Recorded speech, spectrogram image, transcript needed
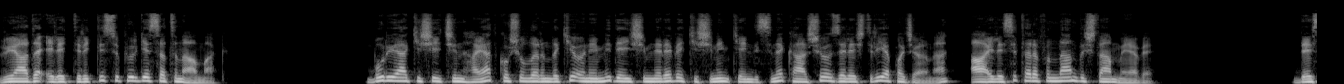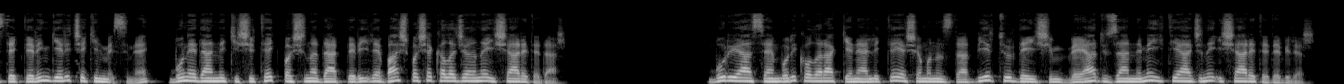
Rüyada elektrikli süpürge satın almak. Bu rüya kişi için hayat koşullarındaki önemli değişimlere ve kişinin kendisine karşı öz eleştiri yapacağına, ailesi tarafından dışlanmaya ve desteklerin geri çekilmesine, bu nedenle kişi tek başına dertleriyle baş başa kalacağına işaret eder. Bu rüya sembolik olarak genellikle yaşamınızda bir tür değişim veya düzenleme ihtiyacını işaret edebilir.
